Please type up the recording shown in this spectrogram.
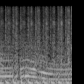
Oh,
